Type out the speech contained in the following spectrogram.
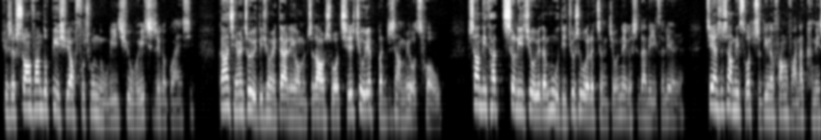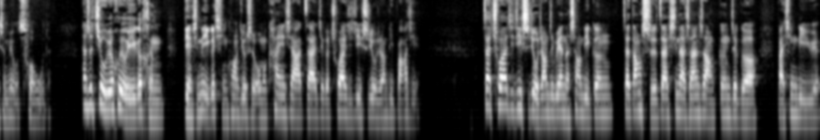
就是双方都必须要付出努力去维持这个关系。刚刚前面周宇弟兄也带领我们知道说，其实旧约本质上没有错误。上帝他设立旧约的目的，就是为了拯救那个时代的以色列人。既然是上帝所指定的方法，那肯定是没有错误的。但是旧约会有一个很典型的一个情况，就是我们看一下，在这个出埃及记十九章第八节，在出埃及记十九章这边呢，上帝跟在当时在西奈山上跟这个百姓立约，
